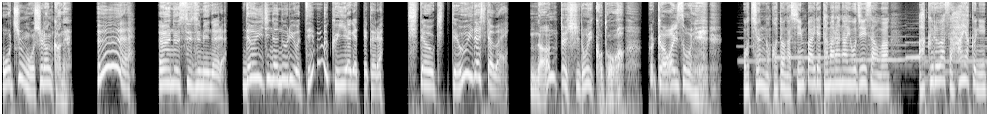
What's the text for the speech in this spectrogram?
おちゅんを知らんかね。ああのスズメなら大事な海苔を全部食いやがったから舌を切って追い出したわい。なんてひどいことを。かわいそうに。おちゅんのことが心配でたまらないおじいさんはあくる朝早くに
